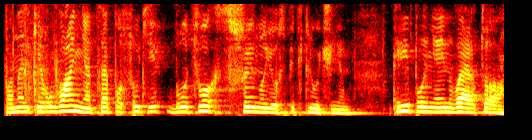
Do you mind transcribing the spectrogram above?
Панель керування це по суті блочок з шиною з підключенням. Кріплення інвертора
